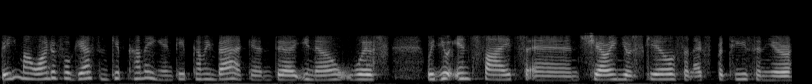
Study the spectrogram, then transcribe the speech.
being my wonderful guests and keep coming and keep coming back. And uh, you know, with with your insights and sharing your skills and expertise and your,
